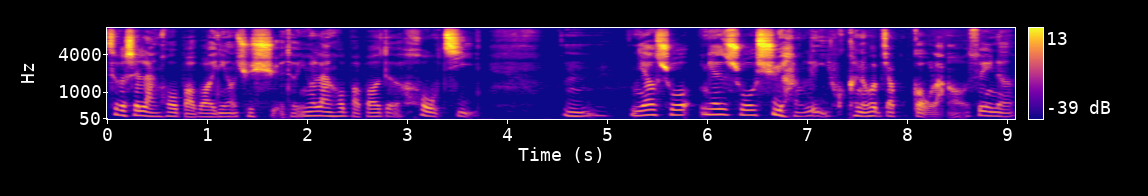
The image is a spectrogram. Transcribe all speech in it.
这个是蓝猴宝宝一定要去学的，因为蓝猴宝宝的后继，嗯。你要说，应该是说续航力可能会比较不够啦哦，所以呢，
